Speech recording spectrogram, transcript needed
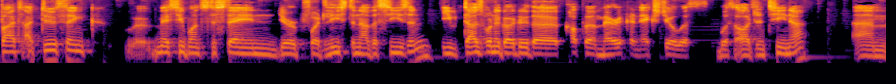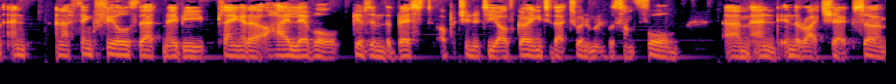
but I do think Messi wants to stay in Europe for at least another season. He does want to go to the Copa America next year with with Argentina, um, and and I think feels that maybe playing at a high level gives him the best opportunity of going into that tournament with some form um, and in the right shape. So,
